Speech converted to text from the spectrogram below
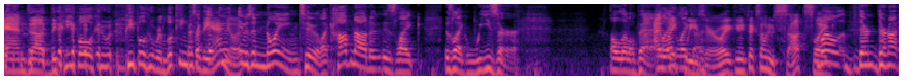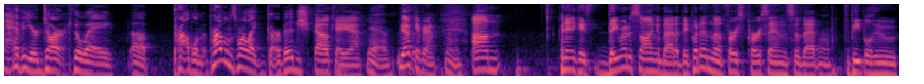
and uh, the people who people who were looking for the it, it- amulet. it was annoying too. Like Hobnob is like is like Weezer. A little bit. I like, uh, Weezer. Wait, can you pick someone who sucks? Like, well, they're they're not heavy or dark the way uh, problem. Problem's more like garbage. okay, yeah, Yeah. yeah. Okay, fair enough. Um, in any case, they wrote a song about it. They put it in the first person so that the people who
